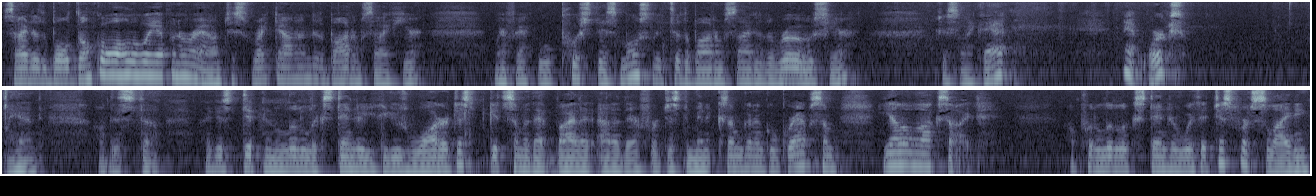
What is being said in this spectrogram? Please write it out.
side of the bowl. Don't go all the way up and around, just right down under the bottom side here. Matter of fact, we'll push this mostly to the bottom side of the rose here, just like that. That works. And I'll just, uh, I just dipped in a little extender. You could use water, just get some of that violet out of there for just a minute, because I'm going to go grab some yellow oxide. I'll put a little extender with it, just for sliding.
